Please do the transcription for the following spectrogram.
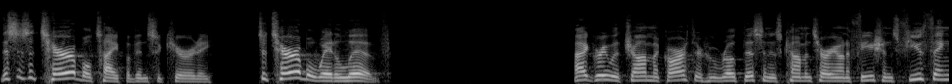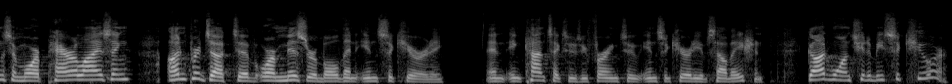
This is a terrible type of insecurity. It's a terrible way to live. I agree with John MacArthur, who wrote this in his commentary on Ephesians few things are more paralyzing, unproductive, or miserable than insecurity. And in context, he's referring to insecurity of salvation. God wants you to be secure.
